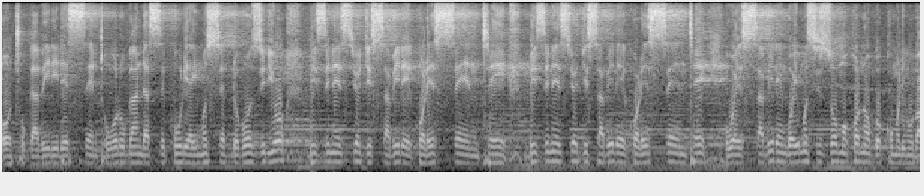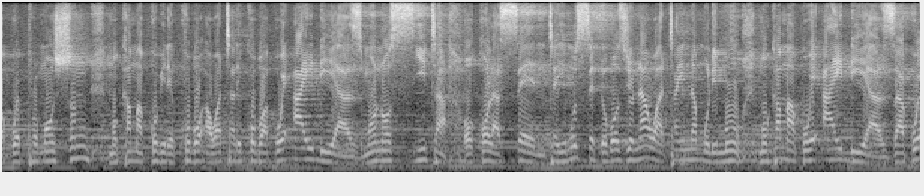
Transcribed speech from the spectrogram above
otugabirire sente owooluganda sekuuli ayimusa eddoboozi lyo bizinesi yo gisabire ekole sente bizinesi yo gisabire ekole sente weesabire ng'oyimusiza omukono gwo ku mulimu bakuwe promotion. Mukama kubire kubo awatali kubo akuwe ideas. Monosita okola sente. Yimusa eddoboozi lyo naawe atalina mulimu. Mukama akuwe ideas akuwe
